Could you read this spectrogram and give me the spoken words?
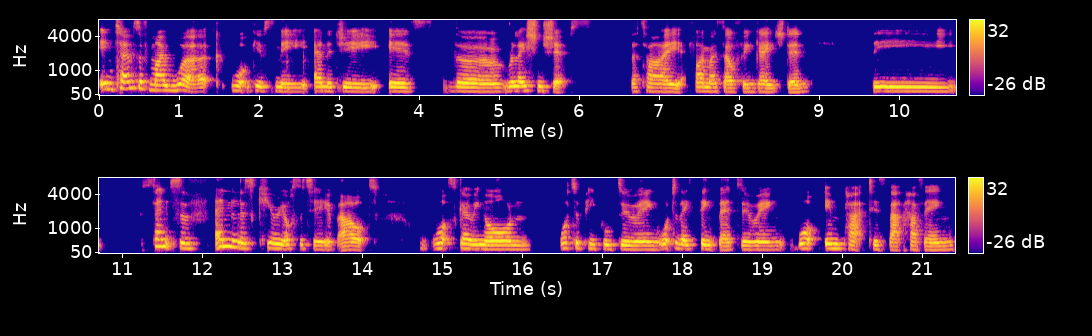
In terms of my work, what gives me energy is the relationships that I find myself engaged in, the sense of endless curiosity about what's going on, what are people doing? What do they think they're doing? What impact is that having?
